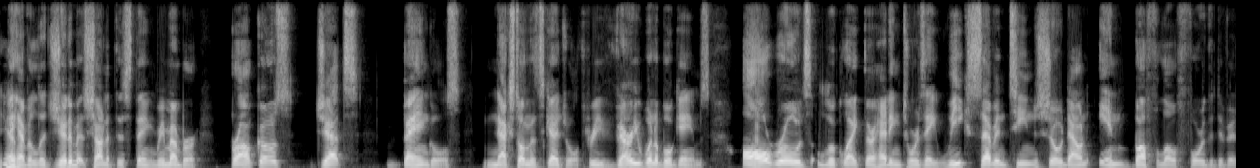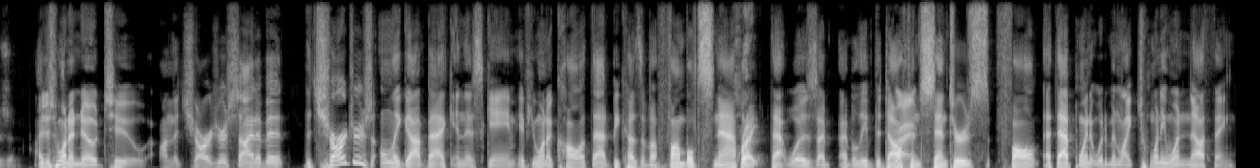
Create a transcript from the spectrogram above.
They have a legitimate shot at this thing. Remember, Broncos, Jets, Bengals, next on the schedule. Three very winnable games. All roads look like they're heading towards a Week 17 showdown in Buffalo for the division. I just want to note too on the Chargers side of it, the Chargers only got back in this game, if you want to call it that, because of a fumbled snap. Right. That was, I, I believe, the Dolphins center's fault. At that point, it would have been like twenty-one nothing.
